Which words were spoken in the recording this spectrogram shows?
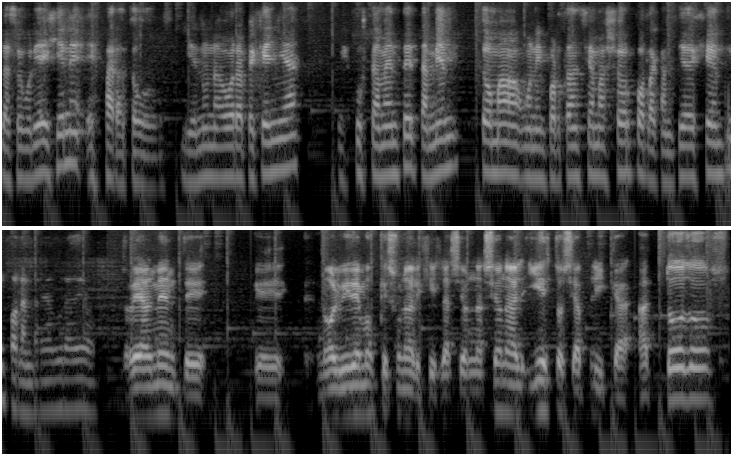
la seguridad y higiene es para todos. Y en una obra pequeña, eh, justamente también toma una importancia mayor por la cantidad de gente y por la envergadura de obra. Realmente, no olvidemos que es una legislación nacional y esto se aplica a todos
